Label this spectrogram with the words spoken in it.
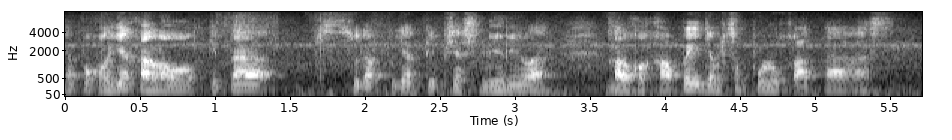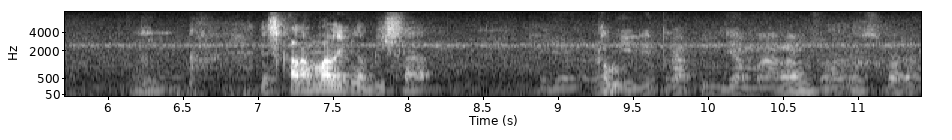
Ya pokoknya kalau kita sudah punya tipsnya sendiri lah kalau ke KP jam 10 ke atas. Hmm. ya sekarang malah nggak bisa. Iya lagi diterapin jam malam soalnya sekarang.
